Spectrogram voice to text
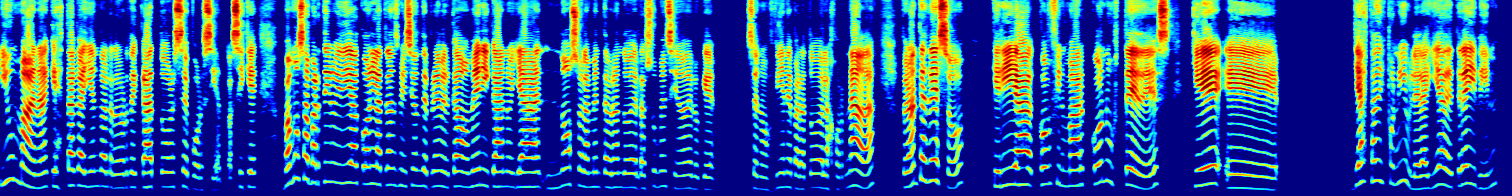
y Humana que está cayendo alrededor de 14%. Así que vamos a partir hoy día con la transmisión de premercado americano, ya no solamente hablando del resumen, sino de lo que se nos viene para toda la jornada. Pero antes de eso, quería confirmar con ustedes que eh, ya está disponible la guía de trading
